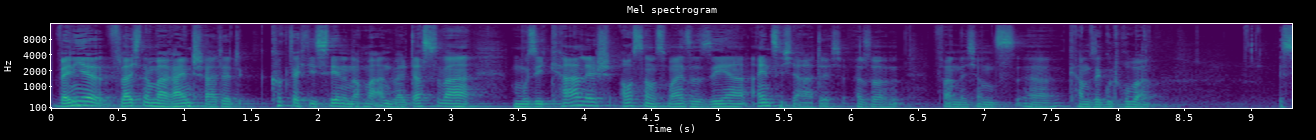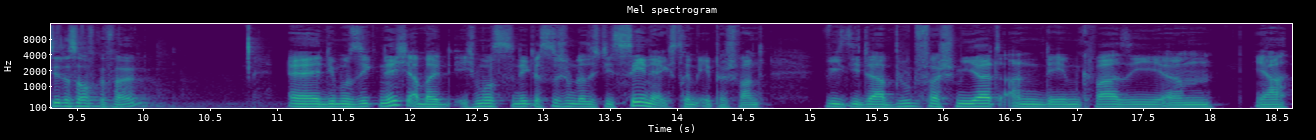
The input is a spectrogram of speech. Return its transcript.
wenn ihr vielleicht nochmal reinschaltet, guckt euch die Szene nochmal an, weil das war musikalisch ausnahmsweise sehr einzigartig. Also fand ich uns, äh, kam sehr gut rüber. Ist dir das aufgefallen? Äh, die Musik nicht, aber ich muss Niklas zustimmen, dass ich die Szene extrem episch fand. Wie sie da Blut verschmiert an dem quasi, ähm, ja,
